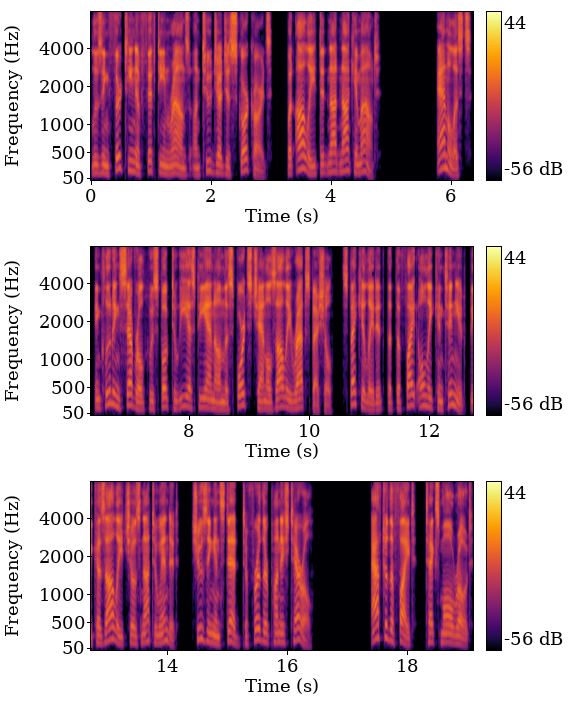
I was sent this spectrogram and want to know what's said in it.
losing 13 of 15 rounds on two judges' scorecards, but Ali did not knock him out. Analysts, including several who spoke to ESPN on the sports channel's Ali Rap special, speculated that the fight only continued because Ali chose not to end it, choosing instead to further punish Terrell. After the fight, Tex Maule wrote,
